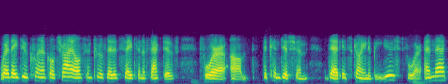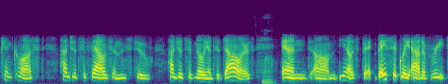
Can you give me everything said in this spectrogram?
where they do clinical trials and prove that it's safe and effective for um, the condition that it's going to be used for. And that can cost hundreds of thousands to hundreds of millions of dollars. Wow. And, um, you know, it's ba- basically out of reach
